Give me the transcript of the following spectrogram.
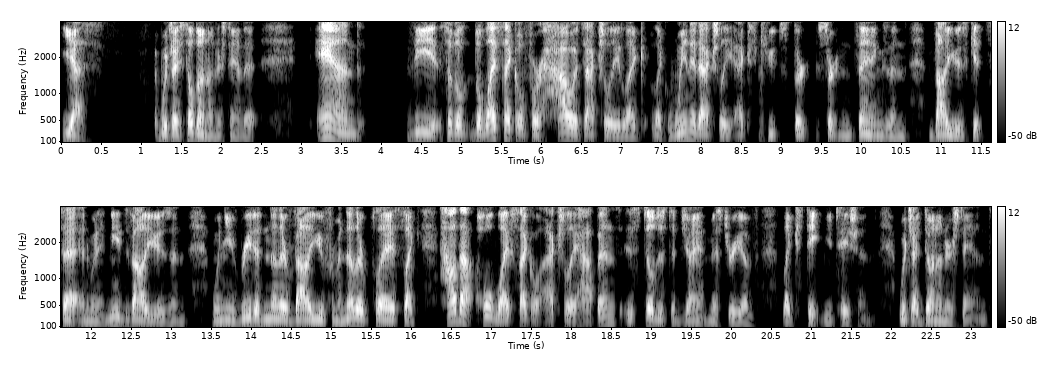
yes, which I still don't understand it. And the so the the life cycle for how it's actually like like when it actually executes cer- certain things and values get set and when it needs values and when you read another value from another place like how that whole life cycle actually happens is still just a giant mystery of like state mutation which I don't understand.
